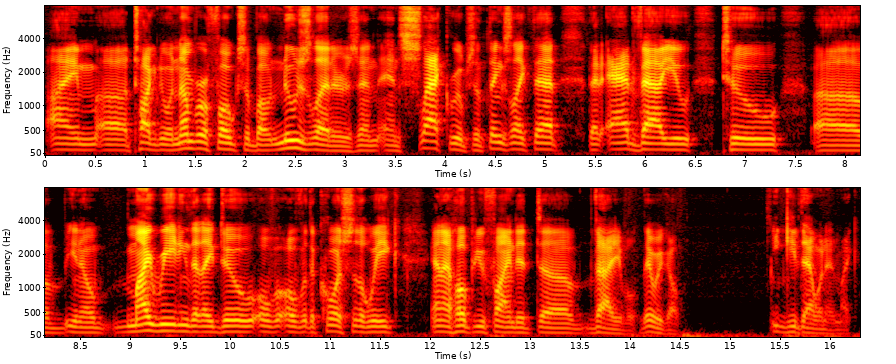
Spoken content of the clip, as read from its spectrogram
I'm uh, talking to a number of folks about newsletters and, and Slack groups and things like that that add value to uh, you know my reading that I do over over the course of the week, and I hope you find it valuable. There we go. You can keep that one in, Mike.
